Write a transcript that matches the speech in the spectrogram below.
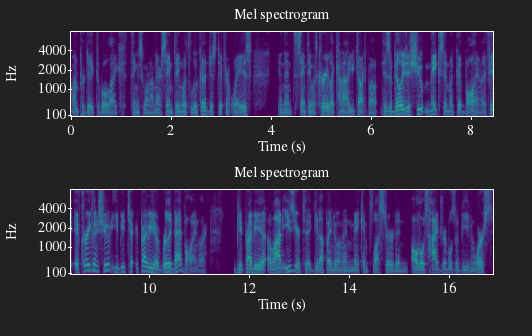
unpredictable like things going on there. Same thing with Luka, just different ways. And then same thing with Curry, like kind of how you talked about his ability to shoot makes him a good ball handler. If if Curry couldn't shoot, he'd be ter- he'd probably be a really bad ball handler. It'd be probably be a lot easier to get up into him and make him flustered, and all those high dribbles would be even worse.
